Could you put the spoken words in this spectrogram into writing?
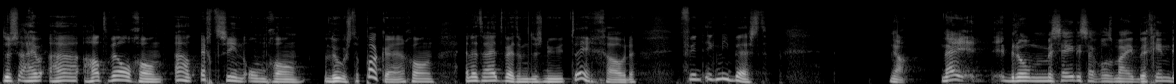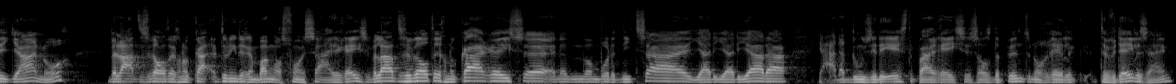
Dus hij, hij had wel gewoon hij had echt zin om gewoon Lewis te pakken. En, gewoon, en het, het werd hem dus nu tegengehouden. Vind ik niet best. Ja. Nee, ik bedoel, Mercedes zei volgens mij begin dit jaar nog... We laten ze wel tegen elkaar... Toen iedereen bang was voor een saaie race. We laten ze wel tegen elkaar racen. En dan, dan wordt het niet saai. Yada, yada, yada. Ja, dat doen ze de eerste paar races als de punten nog redelijk te verdelen zijn.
